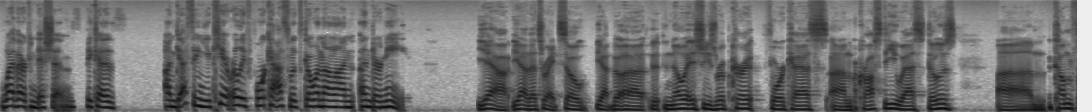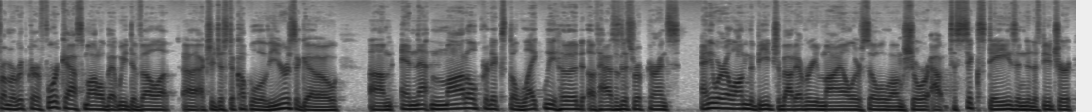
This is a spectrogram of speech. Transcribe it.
weather conditions? Because I'm guessing you can't really forecast what's going on underneath. Yeah, yeah, that's right. So, yeah, uh, NOAA issues rip current forecasts um, across the U.S. Those um, come from a rip current forecast model that we developed uh, actually just a couple of years ago. Um, and that model predicts the likelihood of hazardous rip currents anywhere along the beach, about every mile or so along shore, out to six days into the future.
